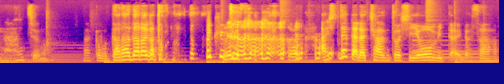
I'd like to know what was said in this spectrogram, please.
なんちゅうの？なんかもうダラダラが止まらなく 明日からちゃんとしようみたいなさ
